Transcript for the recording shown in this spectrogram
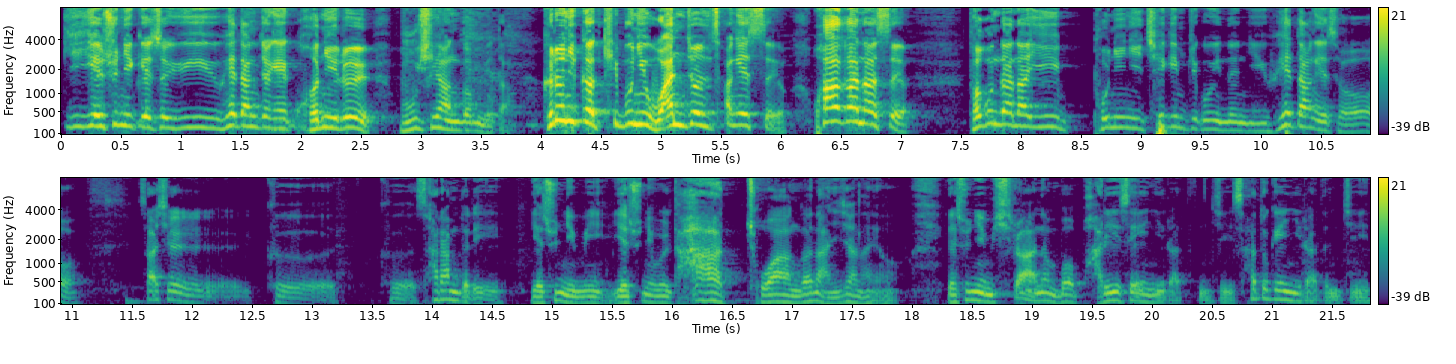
이 예수님께서 이 회당장의 권위를 무시한 겁니다. 그러니까 기분이 완전 상했어요. 화가 났어요. 더군다나 이 본인이 책임지고 있는 이 회당에서 사실 그, 그 사람들이 예수님이 예수님을 다 좋아한 건 아니잖아요. 예수님 싫어하는 뭐 바리새인이라든지 사두개인이라든지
